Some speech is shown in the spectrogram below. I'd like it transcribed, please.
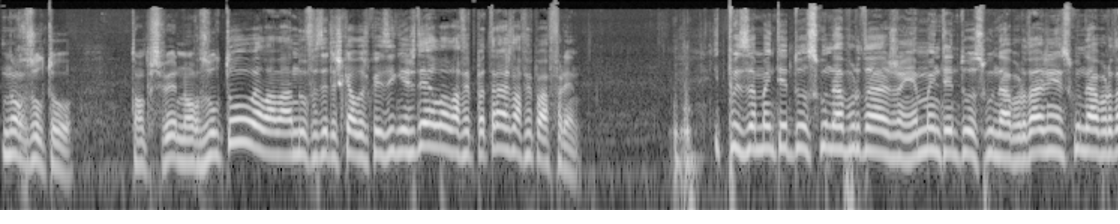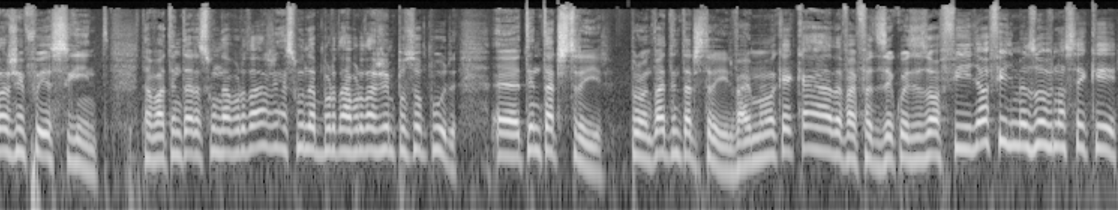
Não resultou. Estão a perceber? Não resultou, ela lá andou a fazer aquelas coisinhas dela, lá foi para trás, lá foi para a frente. E depois a mãe tentou a segunda abordagem. A mãe tentou a segunda abordagem. A segunda abordagem foi a seguinte: estava a tentar a segunda abordagem. A segunda abordagem passou por uh, tentar distrair. Pronto, vai tentar distrair. Vai uma macacada, vai dizer coisas ao filho: Ó oh, filho, mas ouve não sei o quê.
